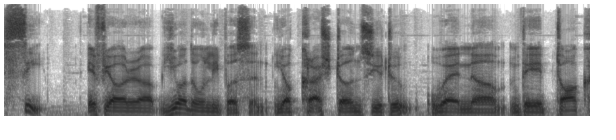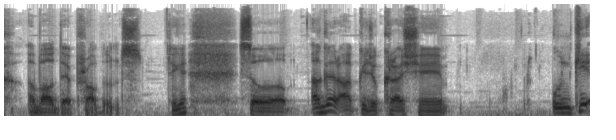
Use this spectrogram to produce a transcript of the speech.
see if your you are the only person your crush turn you to when they talk about their problem ठीक है? सो अगर आपके जो क्रश हैं उनके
